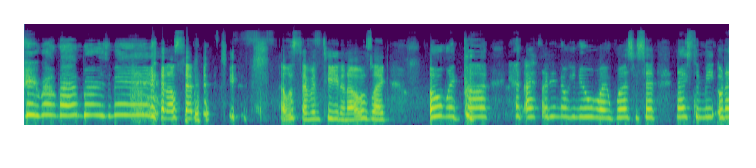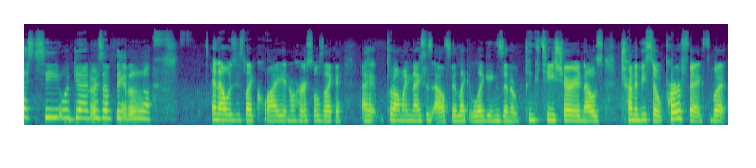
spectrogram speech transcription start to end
"He remembers me." And I was seventeen. I was seventeen, and I was like, "Oh my god." I, I didn't know he knew who I was. He said, "Nice to meet, or nice to see you again," or something. Blah, blah, blah. And I was just like quiet in rehearsals. Like I, I put on my nicest outfit, like leggings and a pink T-shirt, and I was trying to be so perfect. But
